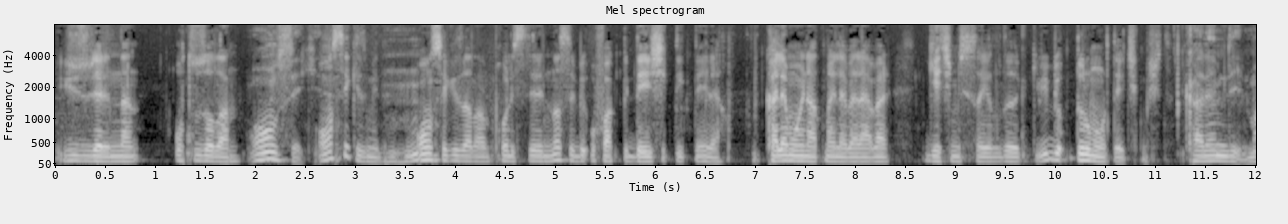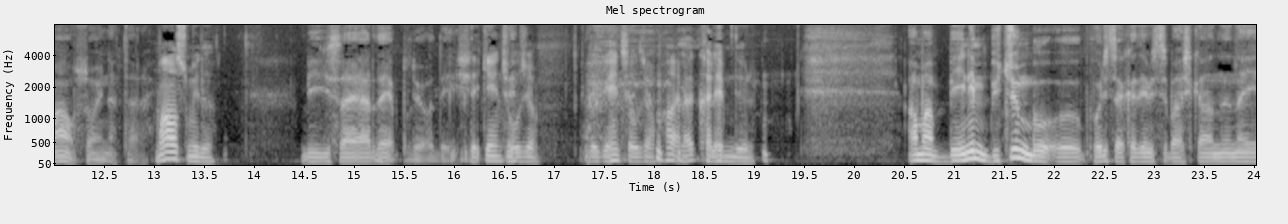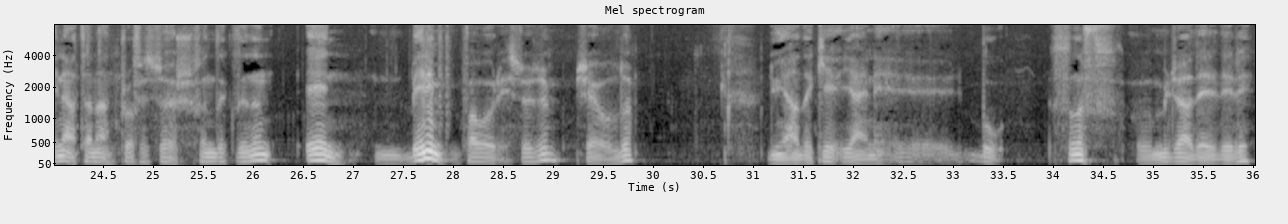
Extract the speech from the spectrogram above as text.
100 e, üzerinden 30 olan 18 18 miydi? Hı hı. 18 alan polislerin nasıl bir ufak bir değişiklikle kalem oynatmayla beraber geçmiş sayıldığı gibi bir durum ortaya çıkmıştı. Kalem değil mouse oynatarak. Mouse muydu? Bilgisayarda yapılıyor o değişik. De genç olacağım. De genç olacağım. Hala kalem diyorum. Ama benim bütün bu e, polis akademisi başkanlığına yeni atanan Profesör Fındıklı'nın en benim favori sözüm şey oldu. Dünyadaki yani e, bu sınıf e, mücadeleleri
